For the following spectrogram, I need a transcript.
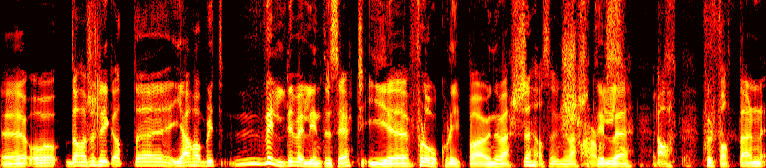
Eh, og det har seg slik at eh, jeg har blitt veldig veldig interessert i uh, Flåklypa-universet. Altså universet til eh, ja, forfatteren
